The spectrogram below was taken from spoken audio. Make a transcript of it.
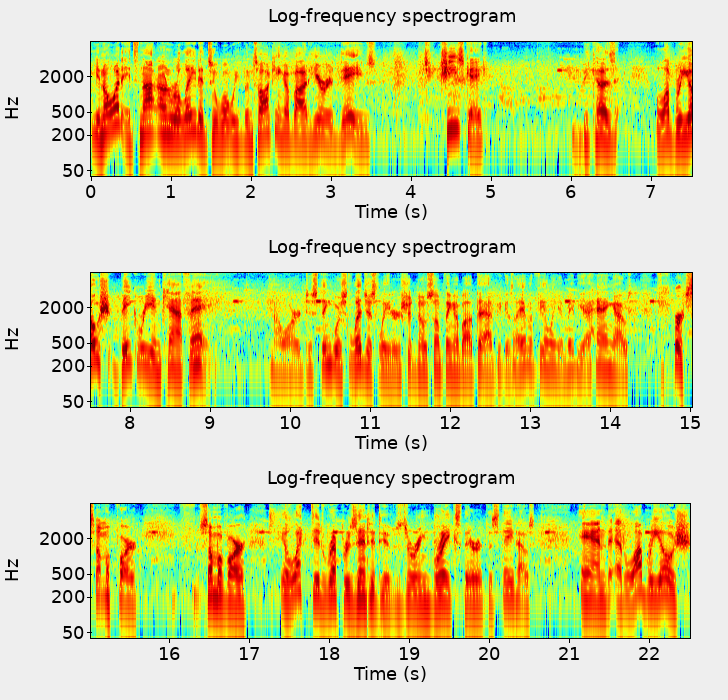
you know what? It's not unrelated to what we've been talking about here at Dave's Ch- Cheesecake because La Brioche Bakery and Cafe. Now, our distinguished legislator should know something about that because I have a feeling it may be a hangout for some of our some of our elected representatives during breaks there at the State House. And at La Brioche,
